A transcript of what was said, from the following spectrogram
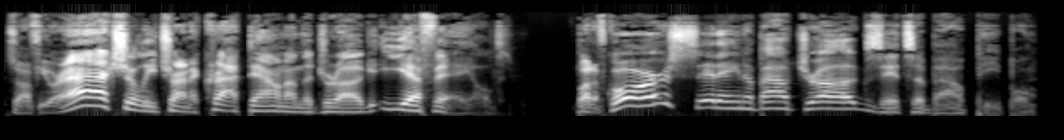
So if you were actually trying to crack down on the drug, you failed. But of course, it ain't about drugs, it's about people.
